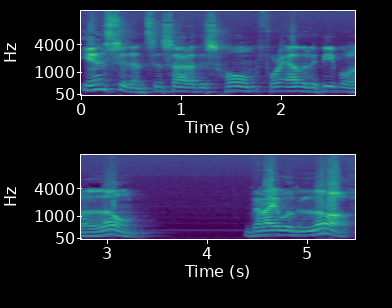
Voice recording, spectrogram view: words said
incidents inside of this home for elderly people alone that I would love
